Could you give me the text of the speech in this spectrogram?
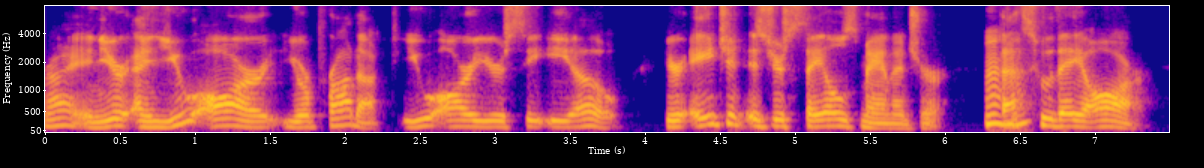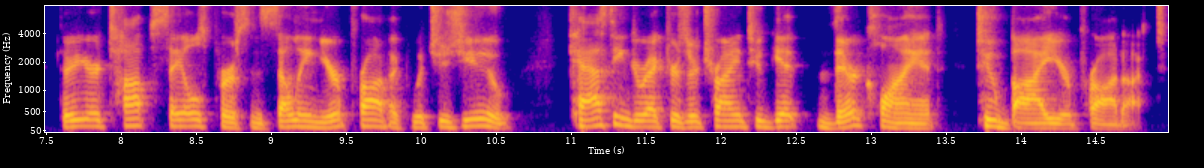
Right. And you're and you are your product. You are your CEO. Your agent is your sales manager. Mm-hmm. That's who they are. They're your top salesperson selling your product, which is you. Casting directors are trying to get their client to buy your product.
